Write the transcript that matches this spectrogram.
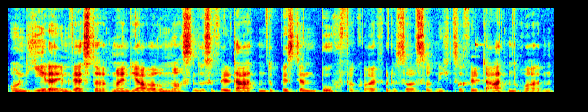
Und jeder Investor hat gemeint: „Ja, warum machst du so viel Daten? Du bist ja 'n Buchverkäufer, du sollst doch nicht so viel Daten horten.“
